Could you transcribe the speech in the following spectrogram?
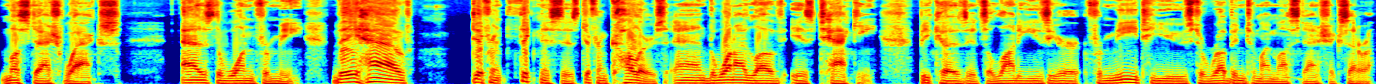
Moustache Wax as the one for me. They have different thicknesses, different colors, and the one I love is tacky because it's a lot easier for me to use to rub into my mustache, etc.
